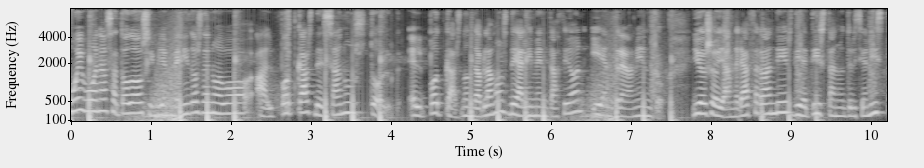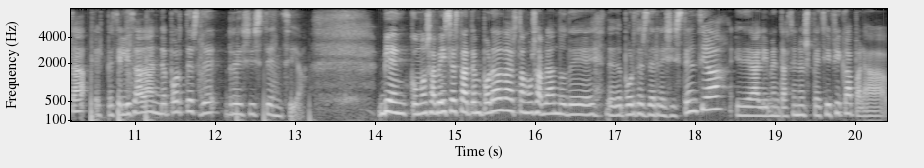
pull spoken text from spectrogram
Muy buenas a todos y bienvenidos de nuevo al podcast de Sanus Talk, el podcast donde hablamos de alimentación y entrenamiento. Yo soy Andrea Ferrandis, dietista nutricionista especializada en deportes de resistencia. Bien, como sabéis, esta temporada estamos hablando de, deportes de resistencia y de alimentación específica para,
